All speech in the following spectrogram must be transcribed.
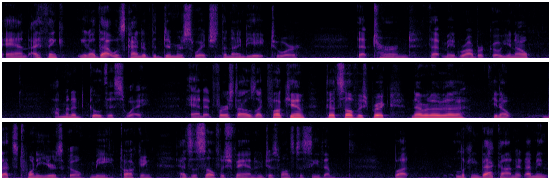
and I think you know that was kind of the dimmer switch, the '98 tour, that turned, that made Robert go, you know, I'm gonna go this way. And at first I was like, fuck him, that selfish prick, never, never, you know, that's 20 years ago, me talking as a selfish fan who just wants to see them. But looking back on it, I mean,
